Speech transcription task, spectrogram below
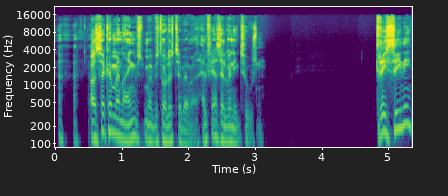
Og så kan man ringe, hvis, man- hvis du har lyst til at være med. 70 11 9000. Grissini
